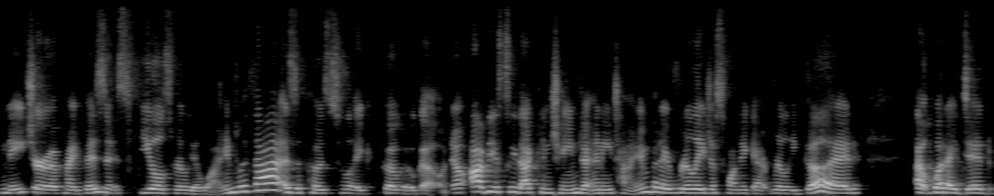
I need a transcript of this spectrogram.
nature of my business feels really aligned with that as opposed to like go, go, go. Now, obviously, that can change at any time, but I really just want to get really good at what I did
